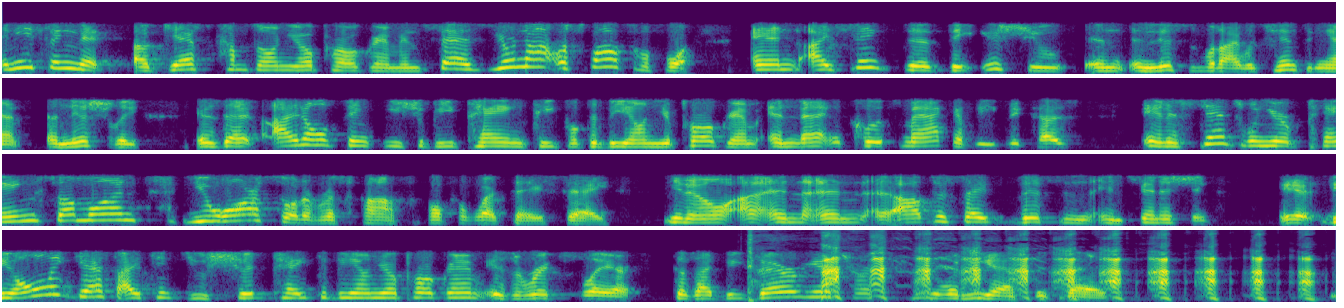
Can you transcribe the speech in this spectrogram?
anything that a guest comes on your program and says, you're not responsible for. And I think that the issue, and, and this is what I was hinting at initially, is that I don't think you should be paying people to be on your program, and that includes McAfee, because in a sense, when you're paying someone, you are sort of responsible for what they say. You know, uh, and and I'll just say this in, in finishing. The only guest I think you should pay to be on your program is Ric Flair, because I'd be very interested to hear what he has to say.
